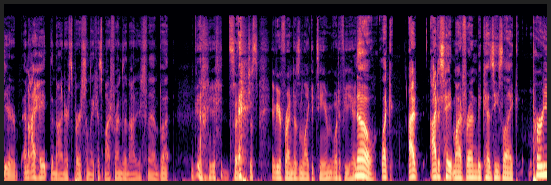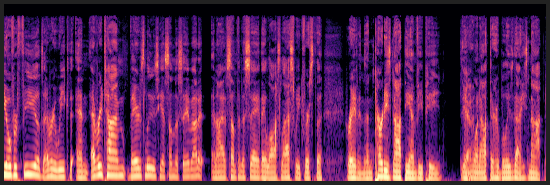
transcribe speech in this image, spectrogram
year, and I hate the Niners personally because my friend's a Niners fan, but. so just if your friend doesn't like a team, what if he hates? No, like I I just hate my friend because he's like Purdy over Fields every week, and every time Bears lose, he has something to say about it, and I have something to say. They lost last week versus the Ravens, and Purdy's not the MVP. Yeah. Anyone out there who believes that he's not?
